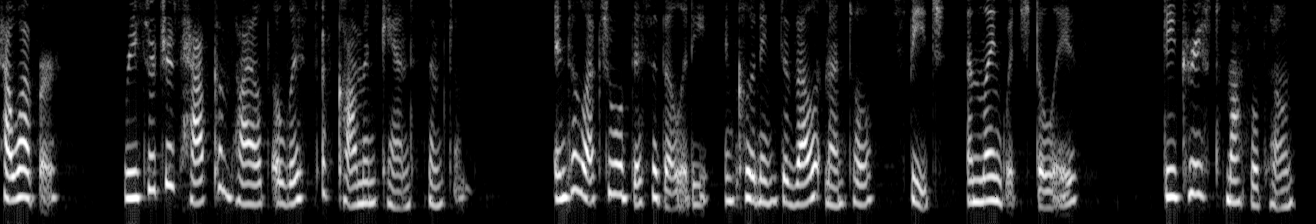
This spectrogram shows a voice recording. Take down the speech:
However, researchers have compiled a list of common KAND symptoms. Intellectual disability, including developmental, speech, and language delays, decreased muscle tone,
